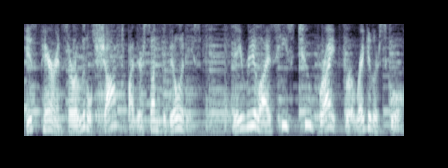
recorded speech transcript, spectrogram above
His parents are a little shocked by their son's abilities. They realize he's too bright for a regular school.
